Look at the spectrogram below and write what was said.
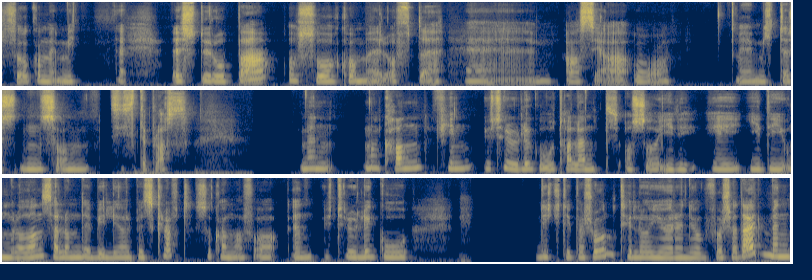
så kommer midt, Øst-Europa, og så kommer ofte eh, Asia og eh, Midtøsten som sisteplass. Men man kan finne utrolig god talent også i de, i, i de, områdene, selv om det er billig arbeidskraft, så kan man få en utrolig god, dyktig person til å gjøre en jobb for seg der, men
